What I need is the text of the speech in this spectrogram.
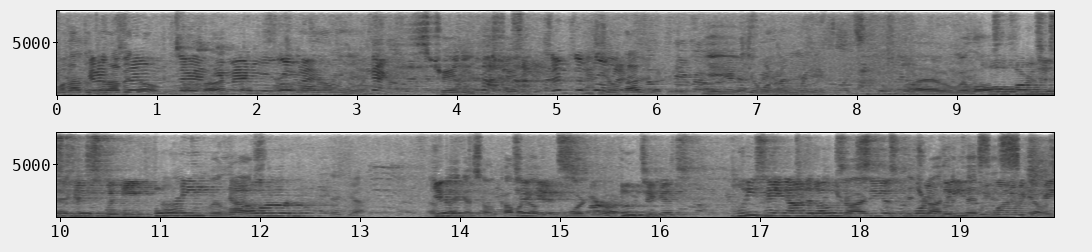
What happened Get to him, Robert Sam, Doe? Sam Emmanuel Robles. Next. It's training, he's training. Sims You still Robles. have it? Yeah, yeah. Still Uh, we lost. All participants with the $40 Vegas gift on covered up tickets, word or food tickets, please hang on to those and see us they before you leave. We want to skills, exchange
